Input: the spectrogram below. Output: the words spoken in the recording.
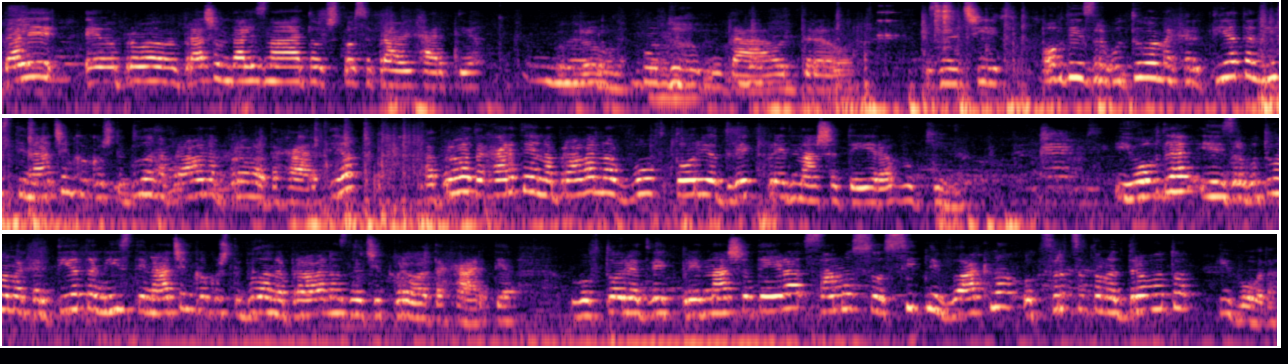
Дали, ева прво ве прашам, дали знаете од што се прави хартија? Од дрво. Да, од дрво. Значи, овде изработуваме хартијата на исти начин како што била направена првата хартија, а првата хартија е направена во вториот век пред нашата ера во Кина. И овде ја изработуваме хартијата на исти начин како што била направена значи првата хартија. Во вториот век пред нашата ера само со ситни влакна од срцето на дрвото и вода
